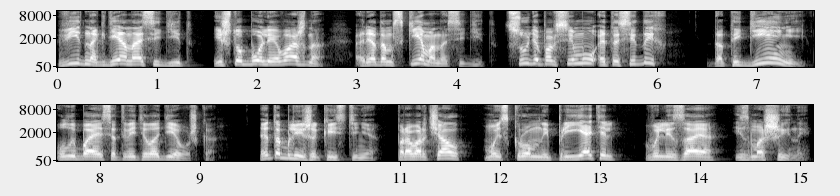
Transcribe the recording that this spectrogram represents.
видно, где она сидит. И что более важно, рядом с кем она сидит. Судя по всему, это Седых. «Да ты гений!» — улыбаясь, ответила девушка. «Это ближе к истине», — проворчал мой скромный приятель, вылезая из машины.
